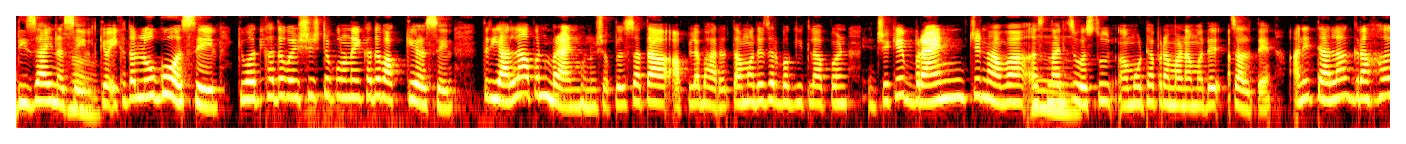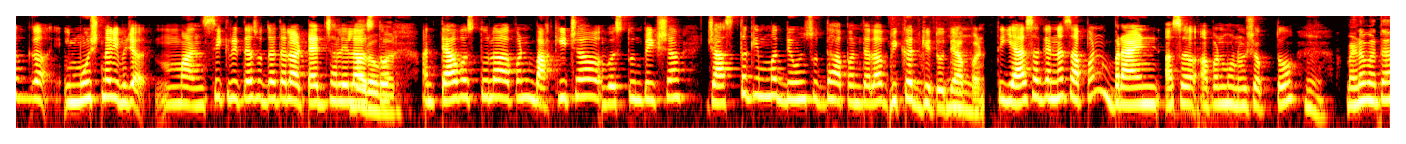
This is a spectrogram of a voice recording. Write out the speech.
डिझाईन असेल. किंवा एखादा लोगो असेल किंवा एखादं वैशिष्ट्यपूर्ण एखादं वाक्य असेल तर याला आपण ब्रँड म्हणू शकतो जसं आता आपल्या भारतामध्ये जर बघितलं आपण जे काही ब्रँडचे नावा असणारीच. वस्तू मोठ्या प्रमाणामध्ये चालते आणि त्याला ग्राहक इमोशनली म्हणजे मानसिकरित्या सुद्धा त्याला अटॅच झालेला असतो आणि त्या वस्तूला आपण बाकीच्या वस्तूंपेक्षा जास्त किंमत देऊन सुद्धा आपण त्याला विकत घेतो ते. आपण तर या सगळ्यांनाच आपण ब्रँड असं आपण म्हणू शकतो. मॅडम आता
